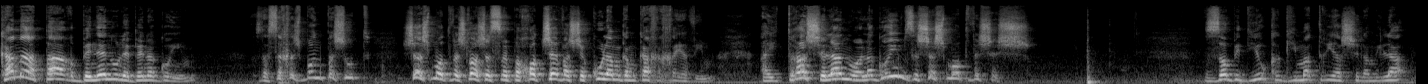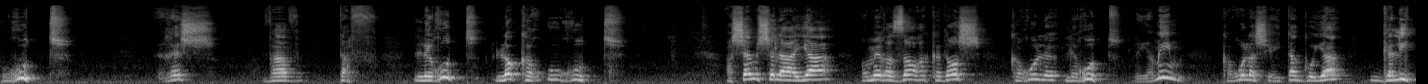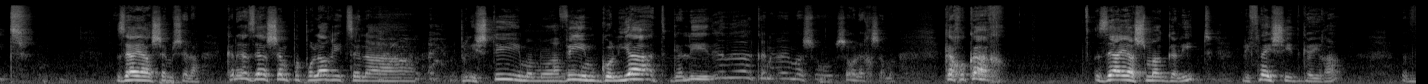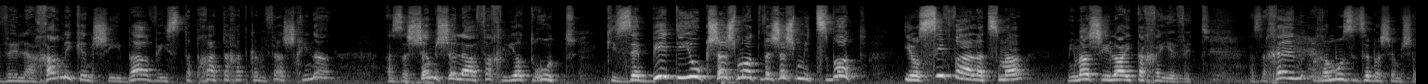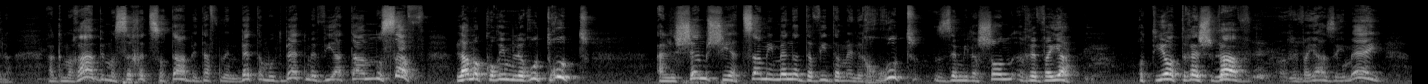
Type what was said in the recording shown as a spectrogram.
כמה הפער בינינו לבין הגויים? אז נעשה חשבון פשוט. 613 פחות 7 שכולם גם ככה חייבים. היתרה שלנו על הגויים זה 606. זו בדיוק הגימטריה של המילה רות. רש, וו, תף. לרות לא קראו רות. השם שלה היה, אומר הזוהר הקדוש, קראו לרות, לימים, קראו לה שהיא הייתה גויה גלית. זה היה השם שלה. כנראה זה היה שם פופולרי אצל הפלישתים, המואבים, גוליית, גלית, זה כנראה משהו שהולך שם. כך או כך, זה היה שמה גלית, לפני שהתגיירה. ולאחר מכן שהיא באה והסתבכה תחת כנפי השכינה, אז השם שלה הפך להיות רות, כי זה בדיוק 606 מצוות היא הוסיפה על עצמה ממה שהיא לא הייתה חייבת. אז לכן רמוז את זה בשם שלה. הגמרא במסכת סוטה בדף מ"ב עמוד ב' מביאה טעם נוסף למה קוראים לרות רות על שם שיצא ממנה דוד המלך. רות זה מלשון רוויה, אותיות ר' ו', רוויה זה עם A,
